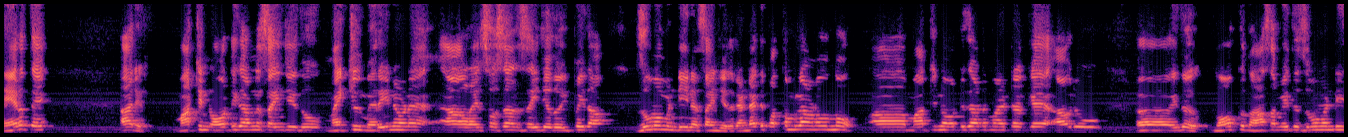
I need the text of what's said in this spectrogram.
നേരത്തെ ആര്? മാർട്ടിൻ ഓർഡിഗാറിനെ സൈൻ ചെയ്തു മൈക്കിൾ മെറീനോനെ റൈറ്റ്സോസിദാസ് സൈൻ ചെയ്തു. ഇപ്പൊ ഇതാ സൂമമിണ്ടീനെ സൈൻ ചെയ്തു. രണ്ടായിരത്തി പത്തൊമ്പതിലാണോന്നോ മാർട്ടിൻ ഓർഡിഗാർഡുമായിട്ടൊക്കെ ആ ഒരു ഇത് നോക്കുന്നു. ആ സമയത്ത് സുമമണ്ടി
